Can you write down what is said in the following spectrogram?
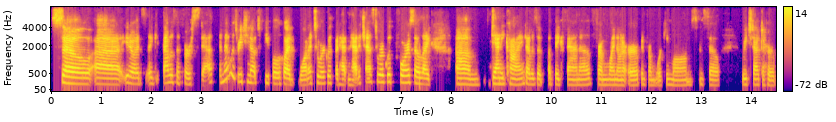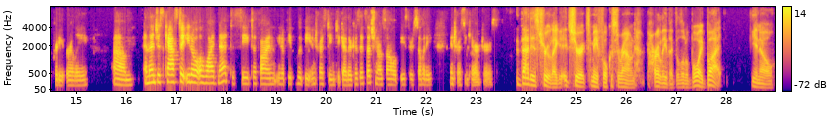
So, uh, you know, it's like that was the first step. And then was reaching out to people who I'd wanted to work with but hadn't had a chance to work with before. So, like um, Dani Kind, I was a, a big fan of from Wynonna Earp and from Working Moms. And so reached out to her pretty early. Um, and then just cast it, you know, a wide net to see to find, you know, people who'd be interesting together because it's such an ensemble piece. There's so many interesting characters. That is true. Like it sure it may focus around Harley, like the little boy, but you know,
